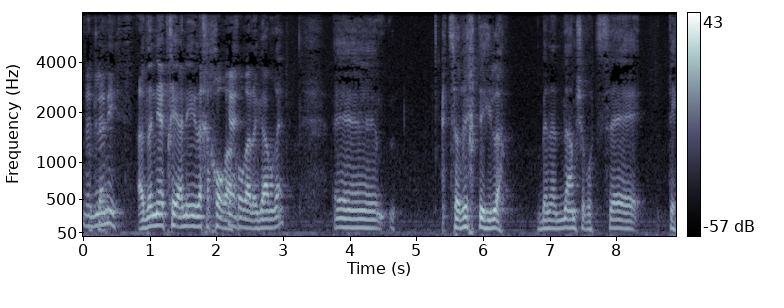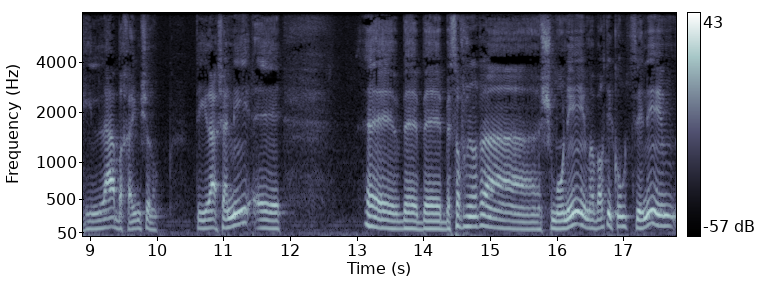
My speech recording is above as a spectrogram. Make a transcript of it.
נדל"ניסט? Okay. אז אני אתחיל, אני אלך אחורה, כן. אחורה לגמרי. אה, צריך תהילה. בן אדם שרוצה תהילה בחיים שלו. תהילה, שאני אה, אה, בסוף שנות ה-80 עברתי קורס קצינים,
